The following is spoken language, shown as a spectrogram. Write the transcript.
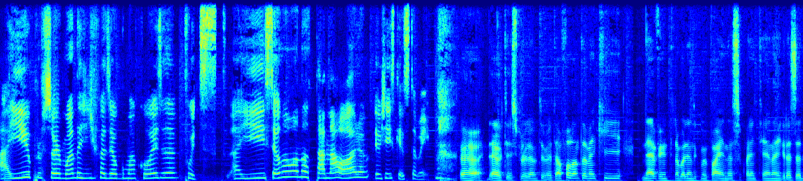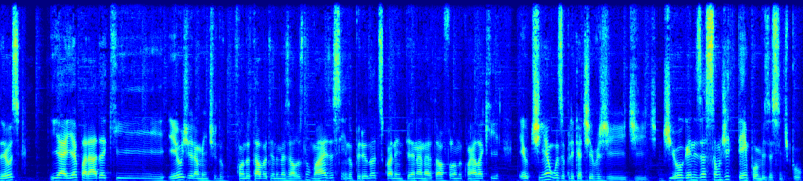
Aí o professor manda a gente fazer alguma coisa, putz. Aí se eu não anotar na hora, eu já esqueço também. Uhum. É, eu tenho esse problema também. Eu tava falando também que, né, venho trabalhando com meu pai nessa quarentena e graças a Deus. E aí a parada é que eu, geralmente, quando eu tava tendo minhas aulas normais, assim, no período antes de quarentena, né, eu tava falando com ela que eu tinha alguns aplicativos de, de, de organização de tempo, dizer assim, tipo,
